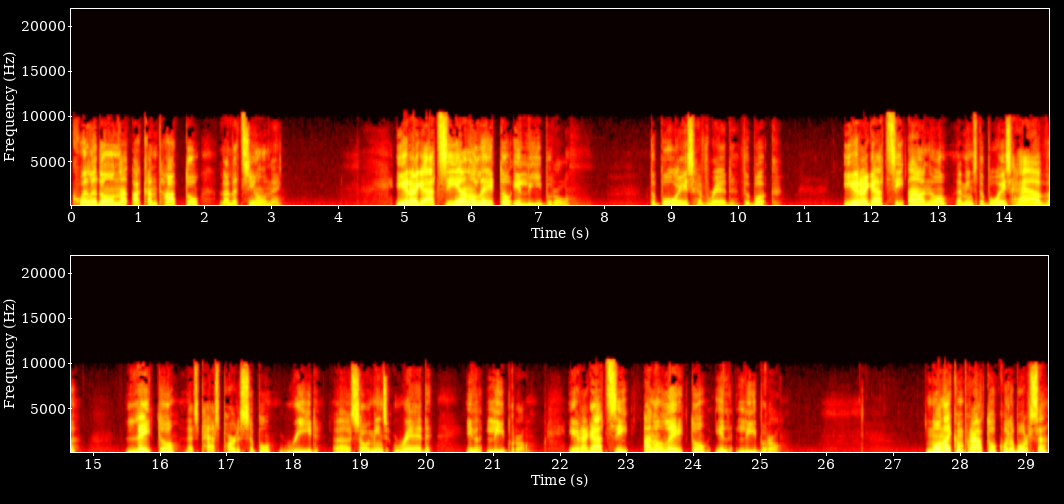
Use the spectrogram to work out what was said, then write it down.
Quella donna ha cantato la lezione. I ragazzi hanno letto il libro. The boys have read the book. I ragazzi hanno, that means the boys have. Letto, that's past participle, read, uh, so it means read, il libro. I ragazzi hanno letto il libro. Non hai comprato quella borsa?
